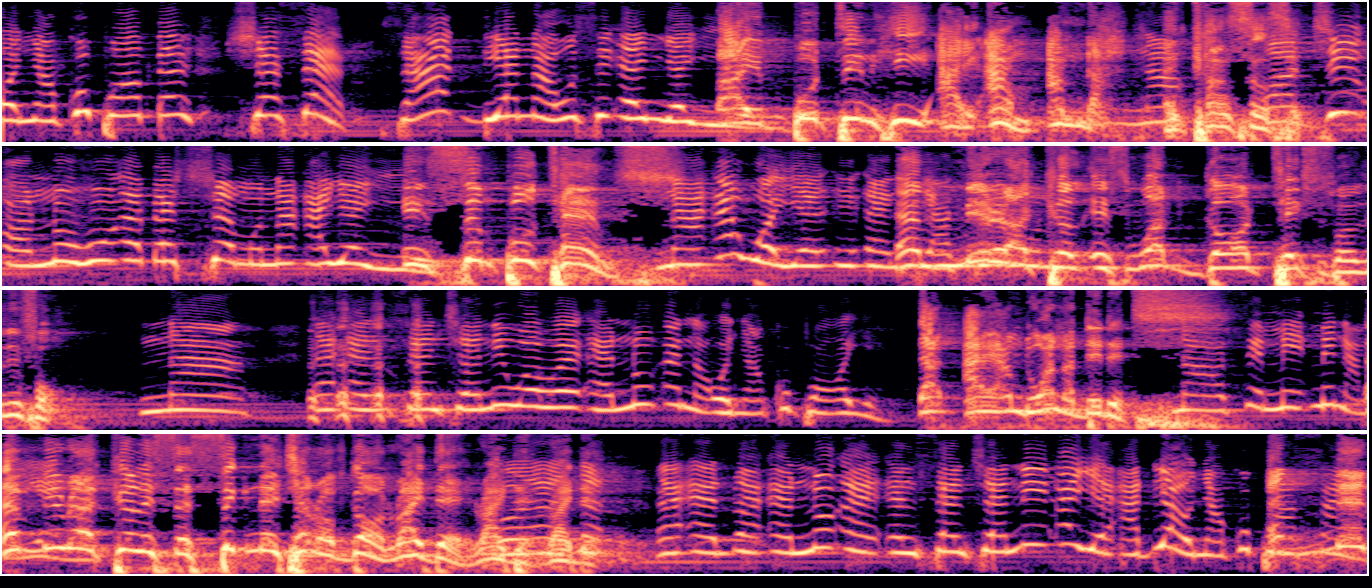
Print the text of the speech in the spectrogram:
onyankopɔn bɛhyɛ sɛ saa deɛ no a wosi ɛnyɛ by putting He I am under and cancels it. ɔde ɔno ho ɛbɛhyɛ mu na ayɛ In simple terms, ɛwɔ yɛ eh, eh, a miracle is what God takes responsibility for. Na ɛ- ɛ- nsɛnkyerɛnne wɔ hɔ yi, ɛno ɛna onyankopɔn ɔyɛ That I am the one that did it. na ɔsɛ me me na A miracle is a signature of God right there, right there, right there. And men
